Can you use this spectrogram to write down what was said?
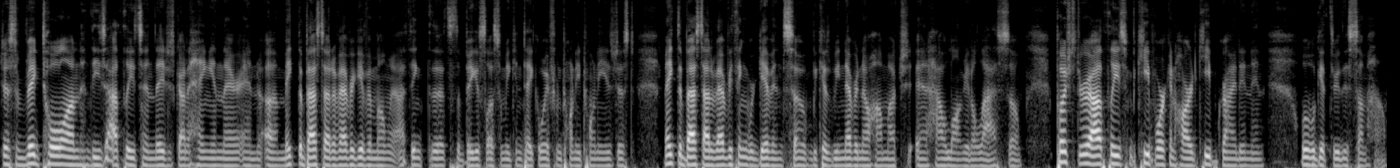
just a big toll on these athletes, and they just got to hang in there and uh, make the best out of every given moment. I think that's the biggest lesson we can take away from 2020 is just make the best out of everything we're given. So because we never know how much and how long it'll last. So push through, athletes. Keep working hard. Keep grinding, and we will get through this somehow.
